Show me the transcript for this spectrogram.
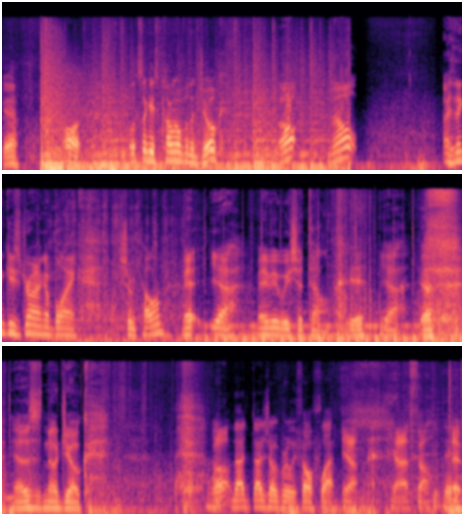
Yeah. Oh, looks like he's coming up with a joke. Oh, no. I think he's drawing a blank. Should we tell him? Yeah, yeah, maybe we should tell him. Yeah. Yeah. Yeah. Yeah, this is no joke. Oh, that, that joke really fell flat. Yeah. Yeah, it fell. Yeah. It,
